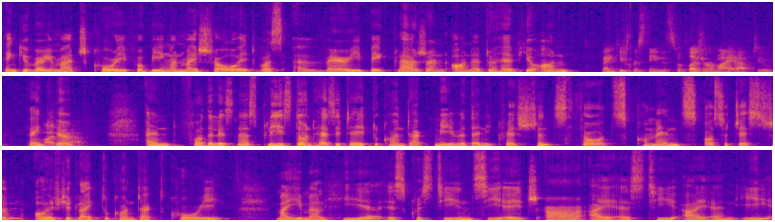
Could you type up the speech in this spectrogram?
Thank you very much, Corey, for being on my show. It was a very big pleasure and honor to have you on. Thank you, Christine. It's a pleasure on my half, too. Thank you. Behalf. And for the listeners, please don't hesitate to contact me with any questions, thoughts, comments, or suggestion, or if you'd like to contact Corey. My email here is Christine, C H R I S T I N E,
